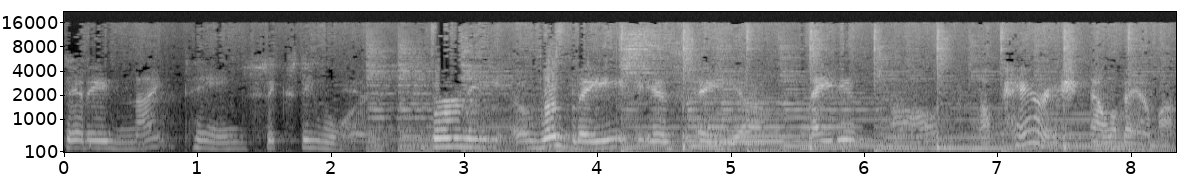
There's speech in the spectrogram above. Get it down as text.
City, 1961. Bernie Rubley is a uh, native of uh, Parrish, Alabama.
